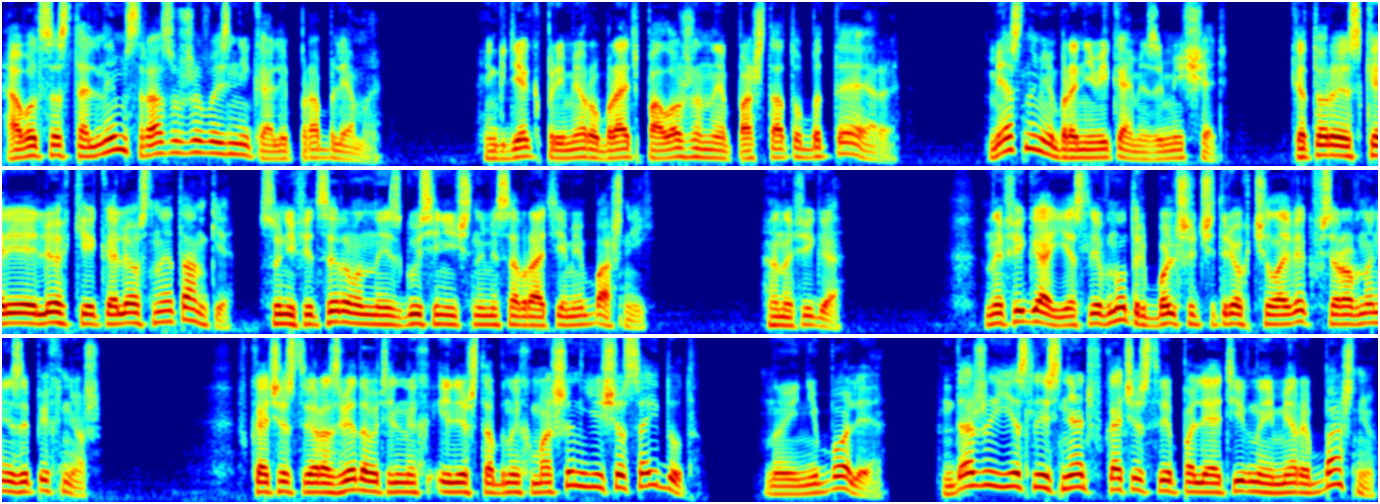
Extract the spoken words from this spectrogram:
А вот с остальным сразу же возникали проблемы. Где, к примеру, брать положенные по штату БТРы? Местными броневиками замещать? которые скорее легкие колесные танки с унифицированной с гусеничными собратьями башней. А нафига? Нафига, если внутрь больше четырех человек все равно не запихнешь? В качестве разведывательных или штабных машин еще сойдут, но и не более. Даже если снять в качестве паллиативной меры башню,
